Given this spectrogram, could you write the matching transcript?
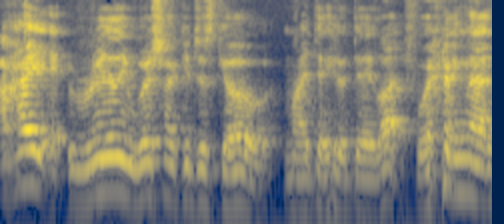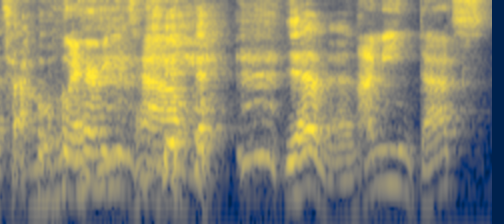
I really wish I could just go my day to day life wearing that towel Wearing a towel. yeah man I mean, that's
